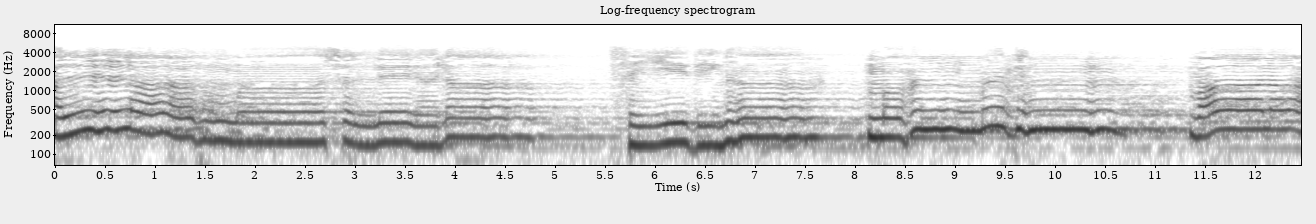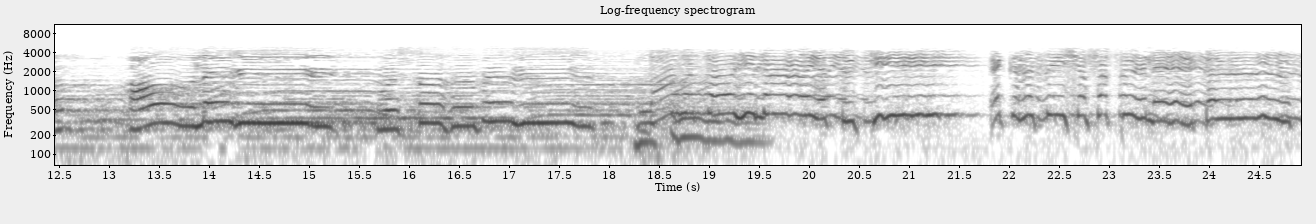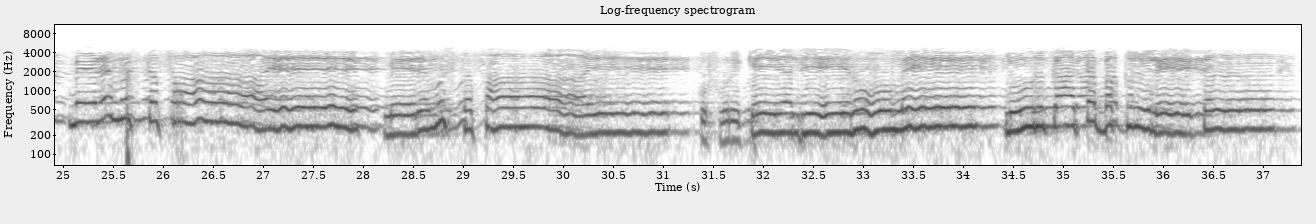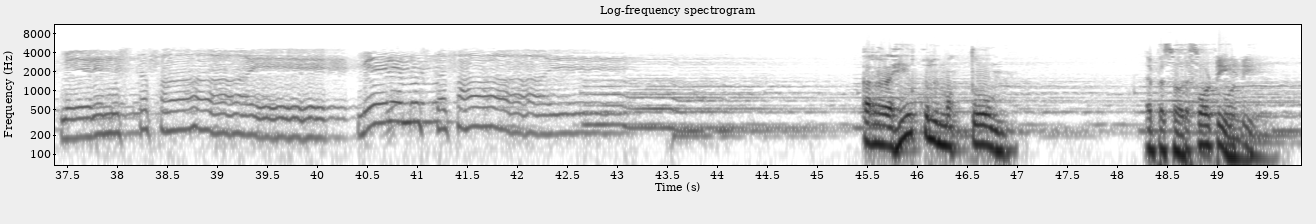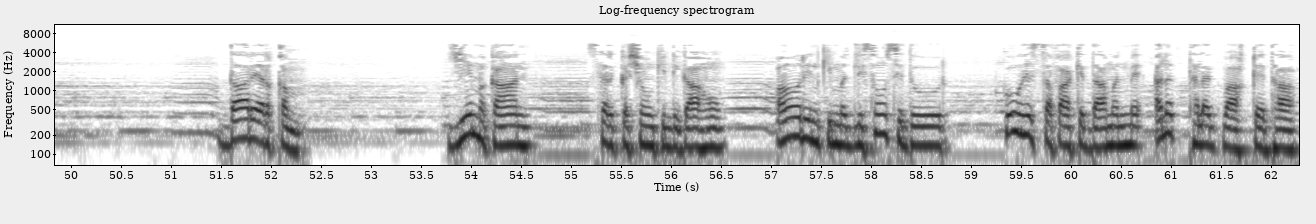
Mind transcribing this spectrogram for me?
اللهم صل على سيدنا محمد وعلى آله وصحبه دعوت ہدایت کی ایک ہنسی شفق لے کر میرے مصطفیٰ آئے، میرے مصطفیٰ۔ کفر کے اندھیروں میں نور کا طبق لے کر میرے مصطفیٰ میرے مصطفیٰ۔ الرحیق المختوم episode 14 دار ارقم یہ مکان سرکشوں کی نگاہوں اور ان کی مجلسوں سے دور کوہ صفا کے دامن میں الگ تھلگ واقع تھا۔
